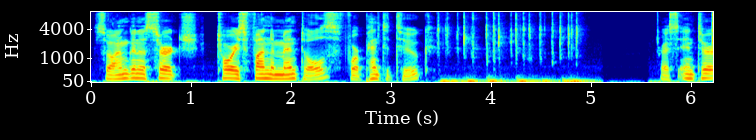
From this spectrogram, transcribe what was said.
So I'm going to search Torrey's Fundamentals for Pentateuch. Press enter.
